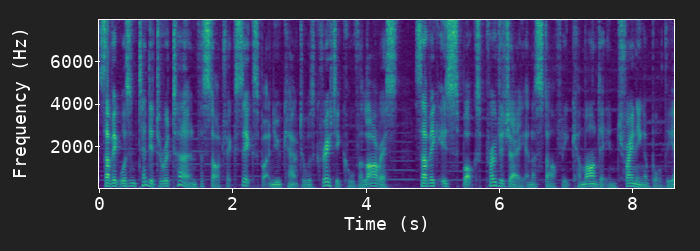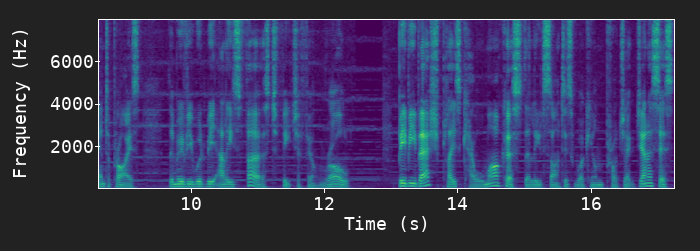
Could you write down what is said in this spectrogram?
Saavik was intended to return for Star Trek 6, but a new character was created called Valeris. Saavik is Spock's protege and a Starfleet commander in training aboard the Enterprise. The movie would be Alley's first feature film role. Bibi Besch plays Carol Marcus, the lead scientist working on Project Genesis,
